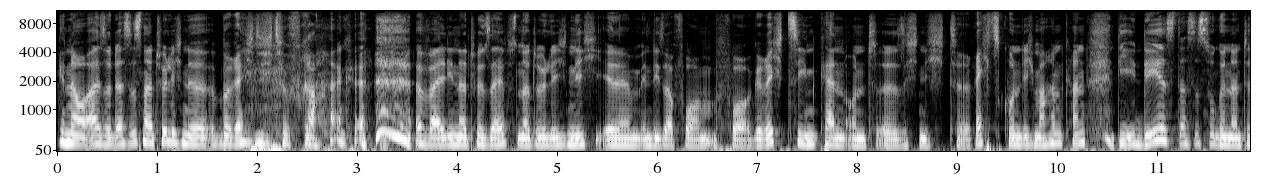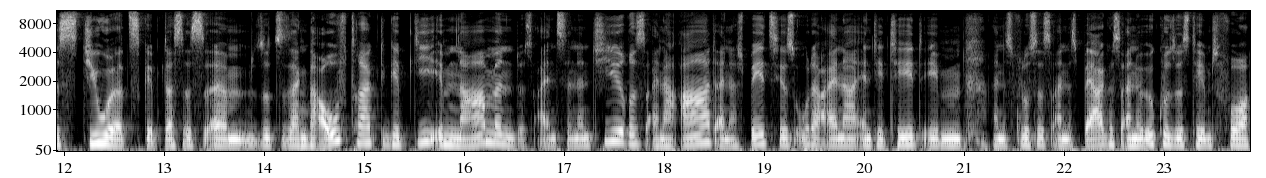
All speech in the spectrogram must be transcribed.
Genau, also das ist natürlich eine berechtigte Frage, weil die Natur selbst natürlich nicht ähm, in dieser Form vor Gericht ziehen kann und äh, sich nicht rechtskundig machen kann. Die Idee ist, dass es sogenannte Stewards gibt, dass es ähm, sozusagen Beauftragte gibt, die im Namen des einzelnen Tieres, einer Art, einer Spezies oder einer Entität eben eines Flusses, eines Berges, eines Ökosystems vor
